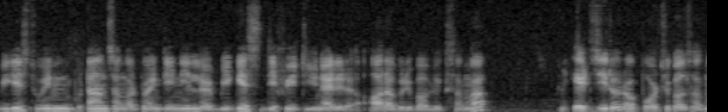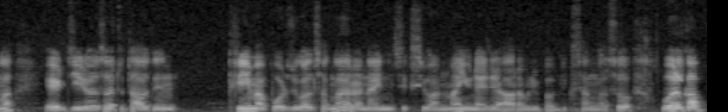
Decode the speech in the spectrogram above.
बिगेस्ट विन भुटानसँग ट्वेन्टी निल र बिगेस्ट डिफिट युनाइटेड अरब रिपब्लिकसँग एट जिरो र पोर्चुगलसँग एट जिरो छ। टु थाउजन्ड थ्रीमा पोर्चुगलसँग र नाइन्टिन सिक्सटी वानमा युनाइटेड अरब रिपब्लिकसँग सो वर्ल्ड कप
